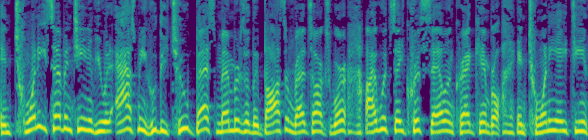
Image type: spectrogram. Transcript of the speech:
In 2017, if you had asked me who the two best members of the Boston Red Sox were, I would say Chris Sale and Craig Kimbrel. In 2018,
